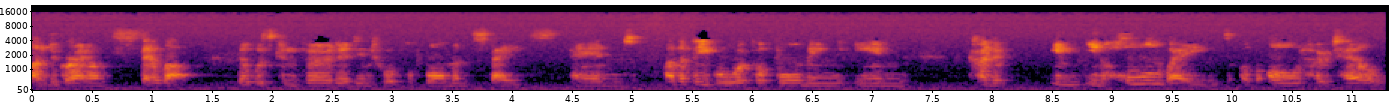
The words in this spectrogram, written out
underground cellar that was converted into a performance space, and other people were performing in kind of in, in hallways of old hotels.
